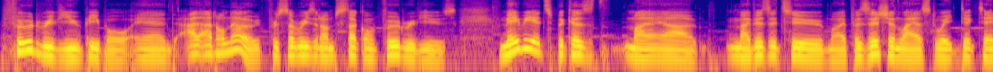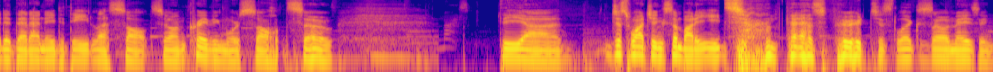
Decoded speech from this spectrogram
food review people, and I, I, don't know. For some reason, I'm stuck on food reviews. Maybe it's because my uh, my visit to my physician last week dictated that I needed to eat less salt, so I'm craving more salt. So the uh, just watching somebody eat some fast food just looks so amazing.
